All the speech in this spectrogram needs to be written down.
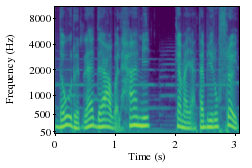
دور الرادع والحامي كما يعتبر فرويد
